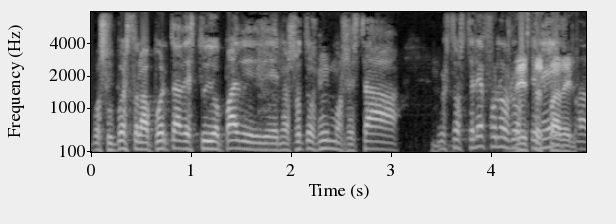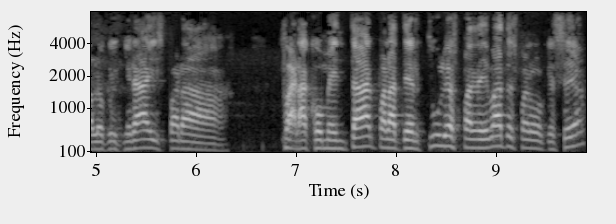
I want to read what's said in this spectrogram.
por supuesto, la puerta de Estudio Pad y de nosotros mismos está. Nuestros teléfonos los Esto tenéis para lo que queráis, para, para comentar, para tertulias, para debates, para lo que sea.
